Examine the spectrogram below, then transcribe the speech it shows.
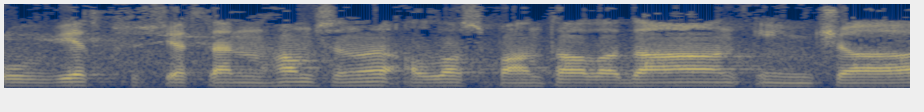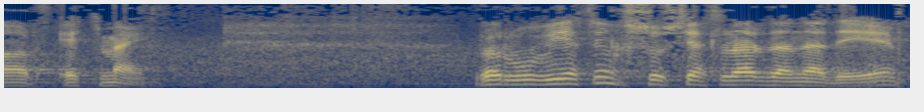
rububiyyət xüsusiyyətlərinin hamısını Allah subhanətə Allahdan inkar etmək. Və rububiyyətin xüsusiyyətləri də nədir?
